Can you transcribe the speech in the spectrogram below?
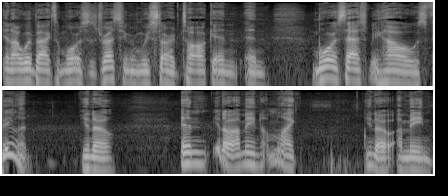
and I went back to Morris's dressing room. We started talking, and Morris asked me how I was feeling, you know, and you know, I mean, I'm like, you know, I mean,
